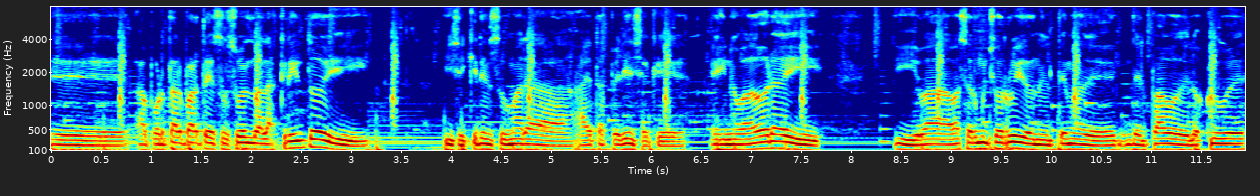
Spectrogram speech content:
eh, aportar parte de su sueldo a las cripto y, se quieren sumar a, esta experiencia que es innovadora y, va, a hacer mucho ruido en el tema del pago de los clubes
